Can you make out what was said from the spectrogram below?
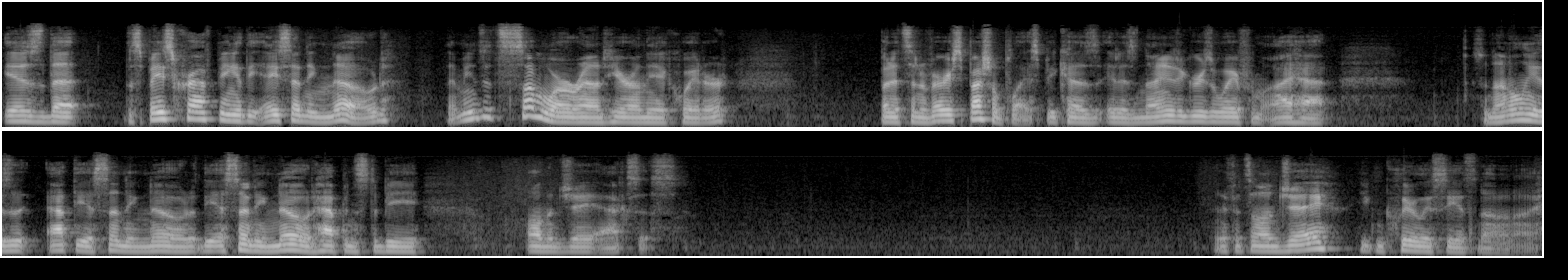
is that the spacecraft being at the ascending node, that means it's somewhere around here on the equator, but it's in a very special place because it is 90 degrees away from I hat. So not only is it at the ascending node, the ascending node happens to be on the j-axis. And if it's on j, you can clearly see it's not on i.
